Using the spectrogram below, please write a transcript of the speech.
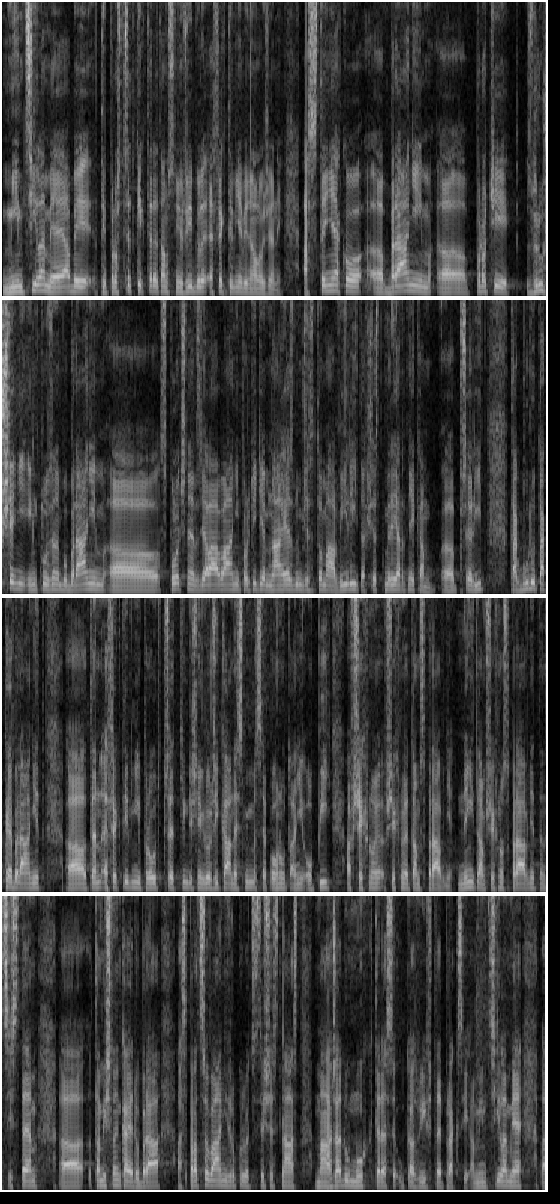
Mým cílem je, aby ty prostředky, které tam směřují, byly efektivně vynaloženy. A stejně jako uh, bráním uh, proti zrušení inkluze nebo bráním uh, společné vzdělávání proti těm nájezdům, že se to má vylít a 6 miliard někam uh, přelít, tak budu také bránit uh, ten efektivní proud před tím, když někdo říká, nesmíme se pohnout ani opít a všechno, všechno je tam správně. Není tam všechno správně, ten systém, uh, ta myšlenka je dobrá a zpracování z roku 2016 má řadu much, které se ukazují v té praxi. A mým cílem je uh,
